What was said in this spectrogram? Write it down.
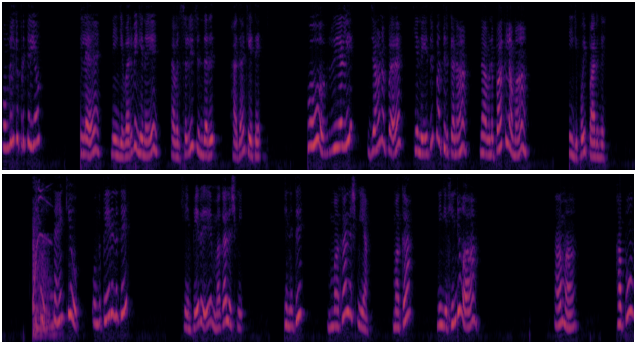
உங்களுக்கு எப்படி தெரியும்? இல்ல நீங்க வருவீங்கனே அவர் சொல்லிட்டு இருந்தாரு அதான் கேட்டேன். ஓ ரியலி ஜானப்ப என்னை எதிர்பார்த்திருக்கானா? நான் அவனை பார்க்கலாமா? நீங்க போய் பாருங்க. Oh, தேங்க்யூ உங்க பேர் என்னது? என் பேரு மகாலட்சுமி. என்னது? மகாலட்சுமியா? மகா? நீங்க ஹிந்துவா? ஆமா. அப்போ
